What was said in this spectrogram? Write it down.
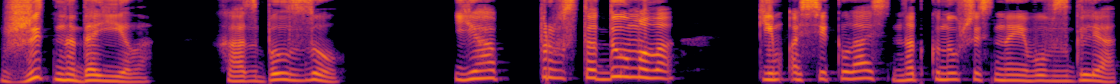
Жить надоело. Хас был зол. «Я просто думала...» Ким осеклась, наткнувшись на его взгляд.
